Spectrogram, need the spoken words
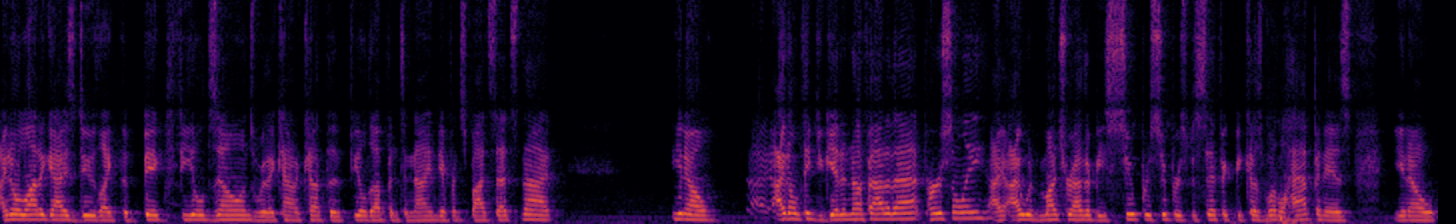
I know a lot of guys do like the big field zones where they kind of cut the field up into nine different spots. That's not, you know, I, I don't think you get enough out of that personally. I, I would much rather be super, super specific because what'll happen is, you know,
